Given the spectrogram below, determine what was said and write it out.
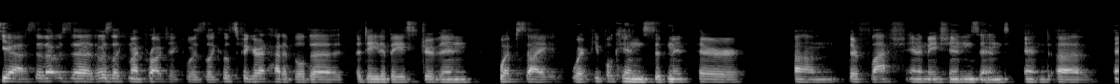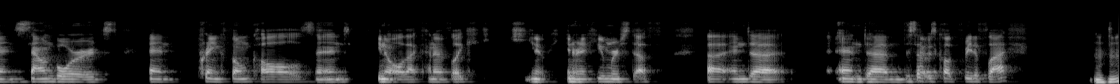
yeah, so that was uh, that was like my project was like let's figure out how to build a, a database driven website where people can submit their um, their Flash animations and and uh, and soundboards and prank phone calls and you know all that kind of like you know internet humor stuff. Uh, and uh, and um, the site was called Free the Flash. Mm-hmm.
